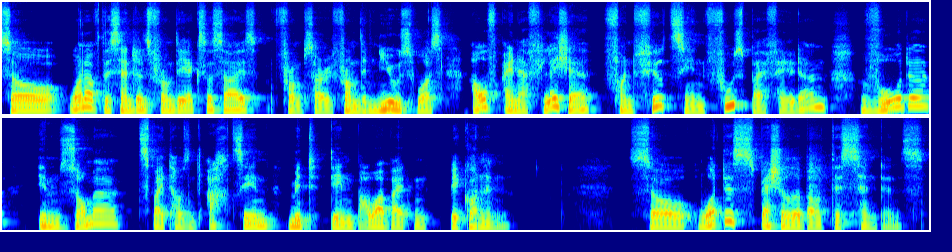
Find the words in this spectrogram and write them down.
So one of the sentence from the exercise, from sorry, from the news was auf einer Fläche von 14 Fußballfeldern wurde im Sommer 2018 mit den Bauarbeiten begonnen. So what is special about this sentence?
